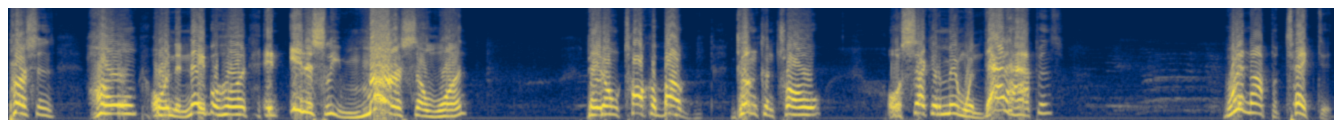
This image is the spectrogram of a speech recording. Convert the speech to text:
person's home or in the neighborhood and innocently murder someone. They don't talk about gun control or Second Amendment when that happens. We're not protected.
